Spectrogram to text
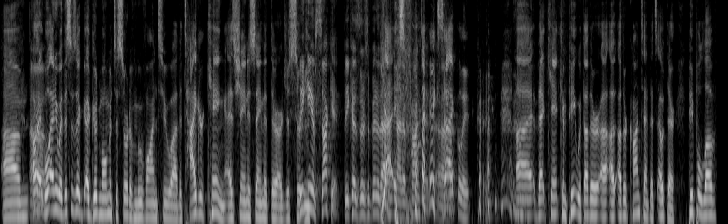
Um, all right. Well, anyway, this is a, a good moment to sort of move on to uh, the Tiger King, as Shane is saying that there are just certain Speaking of suck it, because there's a bit of that yeah, kind of content. Uh, exactly. uh, that can't compete with other uh, uh, other content that's out there. People love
